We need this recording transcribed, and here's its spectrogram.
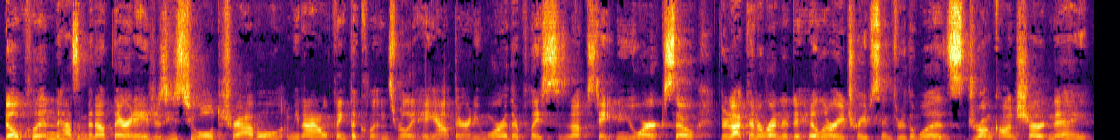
Bill Clinton hasn't been up there in ages. He's too old to travel. I mean, I don't think the Clintons really hang out there anymore. Their place is in upstate New York, so they're not going to run into Hillary traipsing through the woods drunk on Chardonnay.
